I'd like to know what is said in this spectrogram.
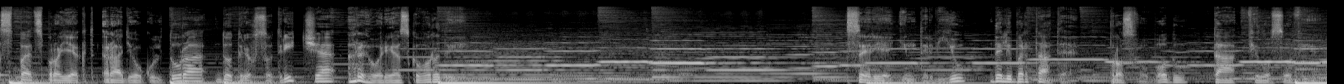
Спецпроєкт Радіокультура до 300-річчя Григорія Сковороди. Серія інтерв'ю Делібертате про свободу та філософію.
